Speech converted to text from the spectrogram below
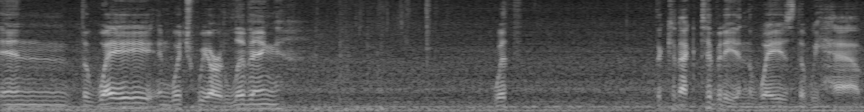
in the way in which we are living with the connectivity in the ways that we have.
